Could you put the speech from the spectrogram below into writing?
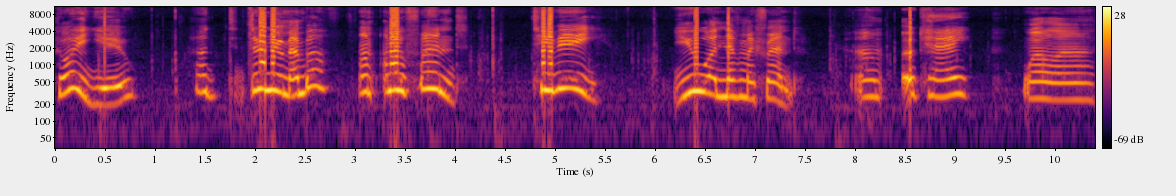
Who are you? Uh, don't you remember? I'm, I'm your friend. TV. You were never my friend. Um, okay. Well, uh,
